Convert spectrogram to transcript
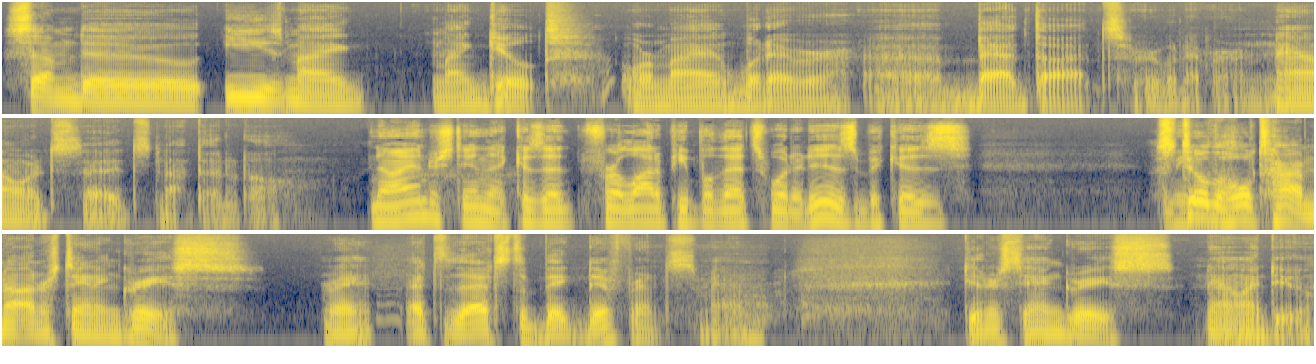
something to ease my my guilt or my whatever uh, bad thoughts or whatever. Now it's uh, it's not that at all. No, I understand that because for a lot of people, that's what it is. Because Still, the whole time not understanding grace, right? That's that's the big difference, man. Do you understand grace? Now I do,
